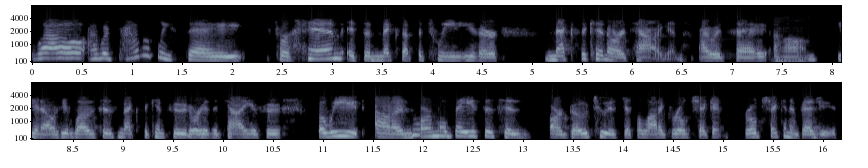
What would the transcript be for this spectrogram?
Well, I would probably say for him, it's a mix up between either Mexican or Italian, I would say. Mm-hmm. Um, you know, he loves his Mexican food or his Italian food, but we eat on a normal basis. His our go to is just a lot of grilled chicken, grilled chicken and veggies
